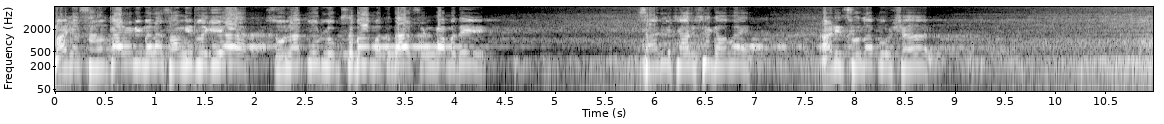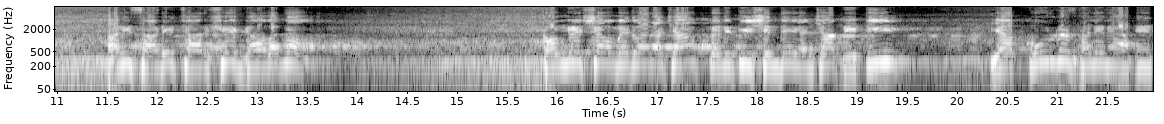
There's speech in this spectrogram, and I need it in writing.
माझ्या सहकार्याने मला सांगितलं की या सोलापूर लोकसभा मतदारसंघामध्ये साडेचारशे गाव आहेत आणि सोलापूर शहर. आणि साडेचारशे गावांना काँग्रेसच्या उमेदवाराच्या प्रणिती शिंदे यांच्या भेटी या पूर्ण झालेल्या आहेत.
